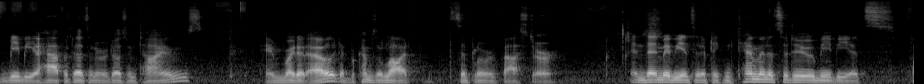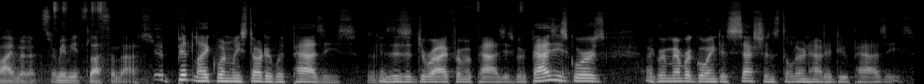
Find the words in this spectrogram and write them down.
maybe a half a dozen or a dozen times, and write it out, it becomes a lot simpler and faster. And then maybe instead of taking 10 minutes to do, maybe it's five minutes, or maybe it's less than that. a bit like when we started with PASIs, because mm-hmm. this is derived from a PASI score. PASI scores, I remember going to sessions to learn how to do PASIs,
